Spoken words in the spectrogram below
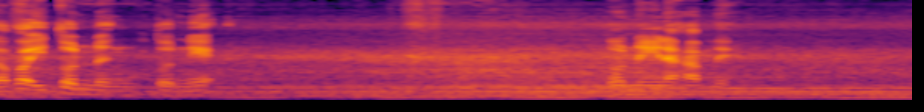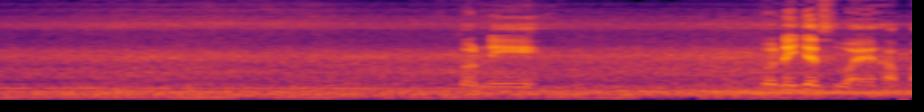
แล้วก็อีกต้นหนึ่งต้นนี้ ต้นนี้นะครับนี่ต้นนี้ต้นนี้จะสวยครับ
